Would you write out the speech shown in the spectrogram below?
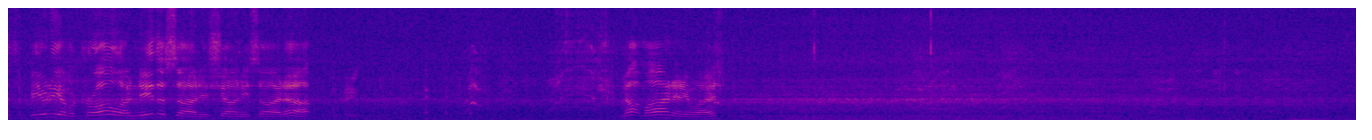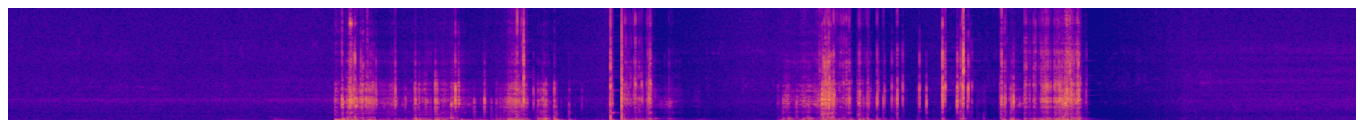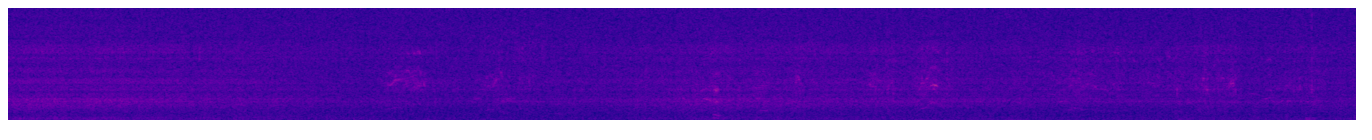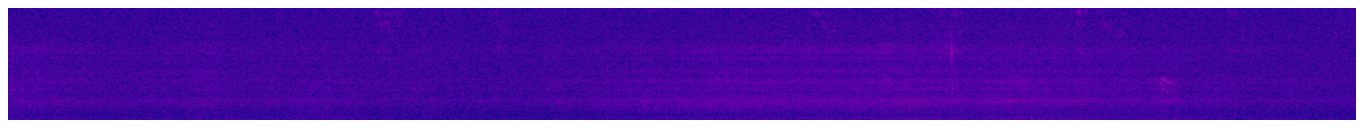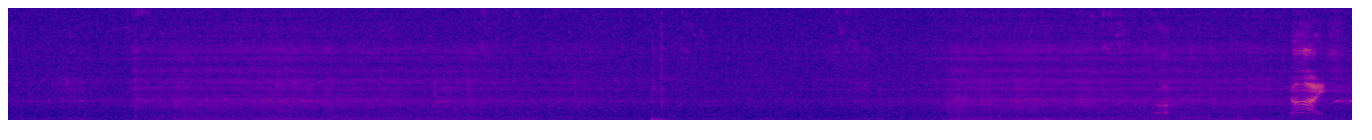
That's the beauty of a crawler. Neither side is shiny side up. Not mine, anyways. life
